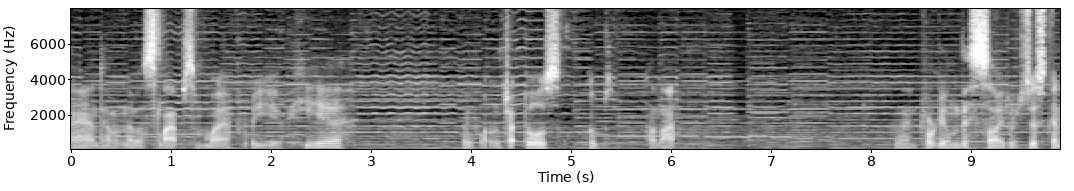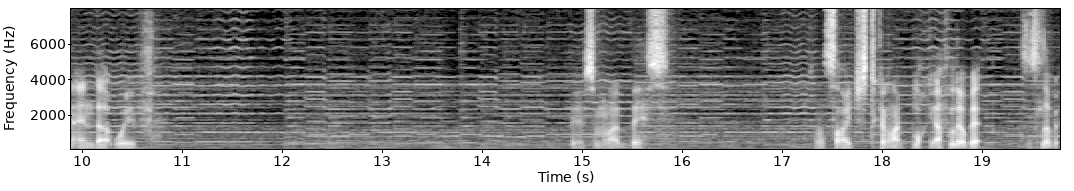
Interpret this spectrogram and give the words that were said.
And have another slab somewhere, probably over here. With one of the trapdoors. Oops, like that. And then probably on this side, we're just going to end up with a bit of something like this on the side, just to kind of like block it up a little bit. It's a little bit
